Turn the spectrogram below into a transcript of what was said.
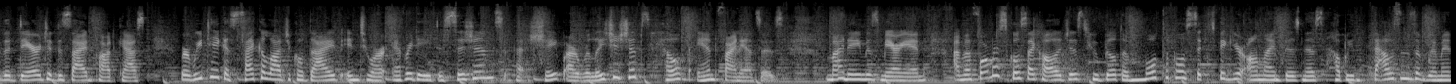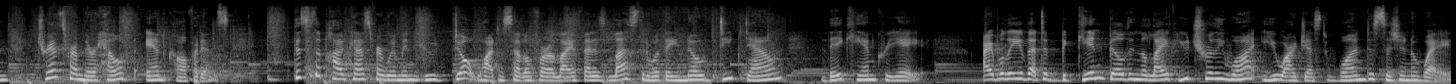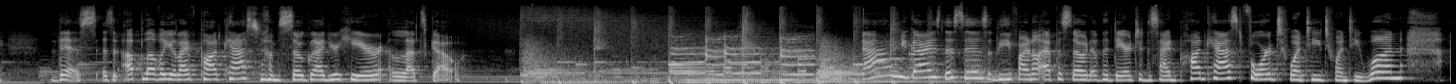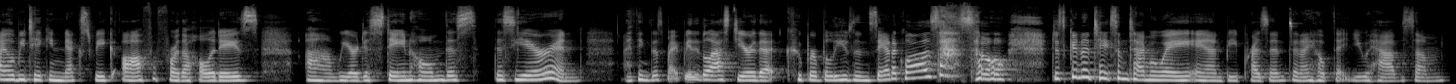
the Dare to Decide podcast, where we take a psychological dive into our everyday decisions that shape our relationships, health, and finances. My name is Marian. I'm a former school psychologist who built a multiple six figure online business helping thousands of women transform their health and confidence. This is a podcast for women who don't want to settle for a life that is less than what they know deep down they can create. I believe that to begin building the life you truly want, you are just one decision away. This is an Uplevel Your Life podcast, and I'm so glad you're here. Let's go. Ah, you guys, this is the final episode of the Dare to Decide podcast for 2021. I will be taking next week off for the holidays. Uh, we are just staying home this this year, and I think this might be the last year that Cooper believes in Santa Claus. So, just going to take some time away and be present. And I hope that you have some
